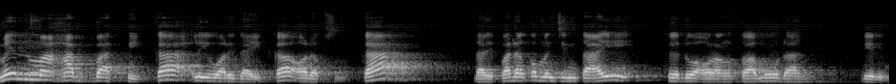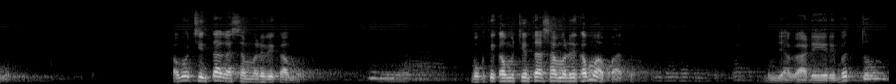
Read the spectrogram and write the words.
min mahabbatika liwalidaika odopsika daripada engkau mencintai kedua orang tuamu dan dirimu kamu cinta gak sama diri kamu Bukti kamu cinta sama diri kamu apa tuh? Menjaga diri betul.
